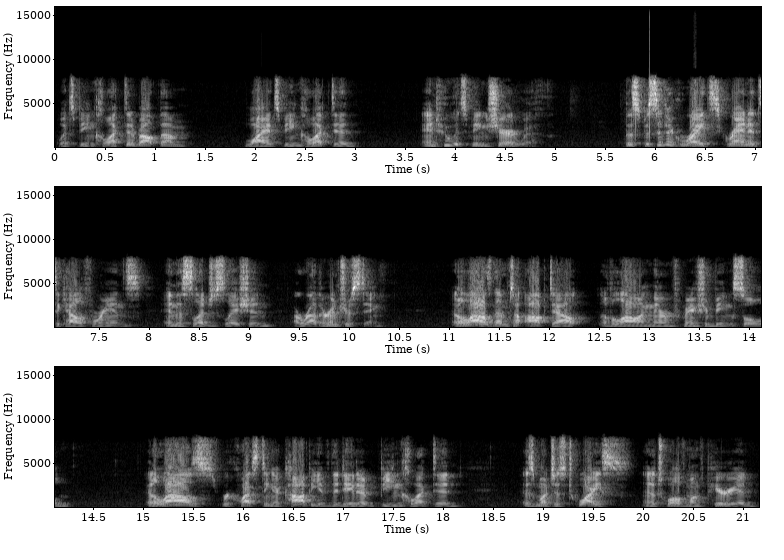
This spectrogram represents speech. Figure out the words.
what's being collected about them, why it's being collected, and who it's being shared with. The specific rights granted to Californians in this legislation are rather interesting. It allows them to opt out of allowing their information being sold. It allows requesting a copy of the data being collected as much as twice in a 12 month period.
